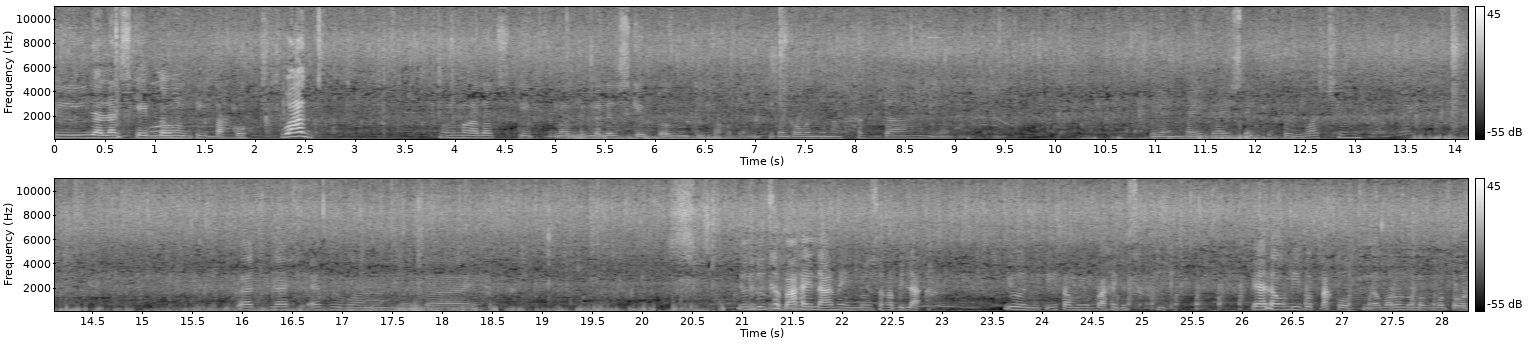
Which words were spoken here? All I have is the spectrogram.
Ila-landscape daw ng tita ko. Wag! May mga landscape, magla-landscape daw yung tita ko dyan. Ginagawa niya ng hagdan. Yan. Ayan, bye guys. Thank you for watching. God bless everyone. Bye-bye. Yun dun sa bahay namin, dun sa kabila. Yun, nakita mo yung bahay dun sa kabila. Kaya lang umikot ako, na marunong magmotor.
